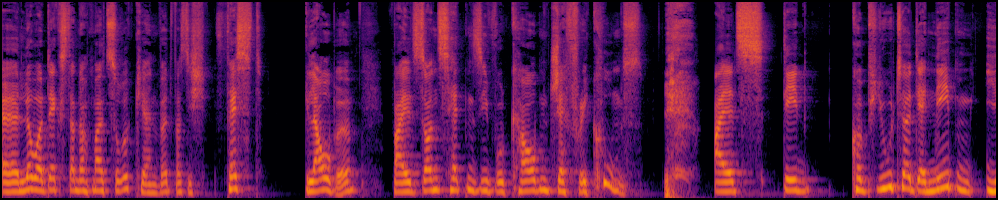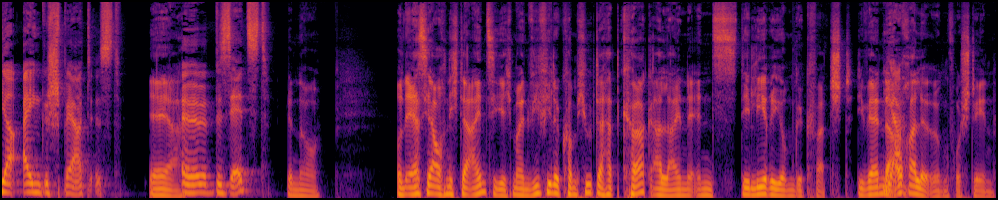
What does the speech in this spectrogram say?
äh, Lower Decks dann noch mal zurückkehren wird, was ich fest glaube, weil sonst hätten sie wohl kaum Jeffrey Coombs als den Computer, der neben ihr eingesperrt ist, ja, ja. Äh, besetzt. Genau. Und er ist ja auch nicht der Einzige. Ich meine, wie viele Computer hat Kirk alleine ins Delirium gequatscht? Die werden da auch alle irgendwo stehen.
